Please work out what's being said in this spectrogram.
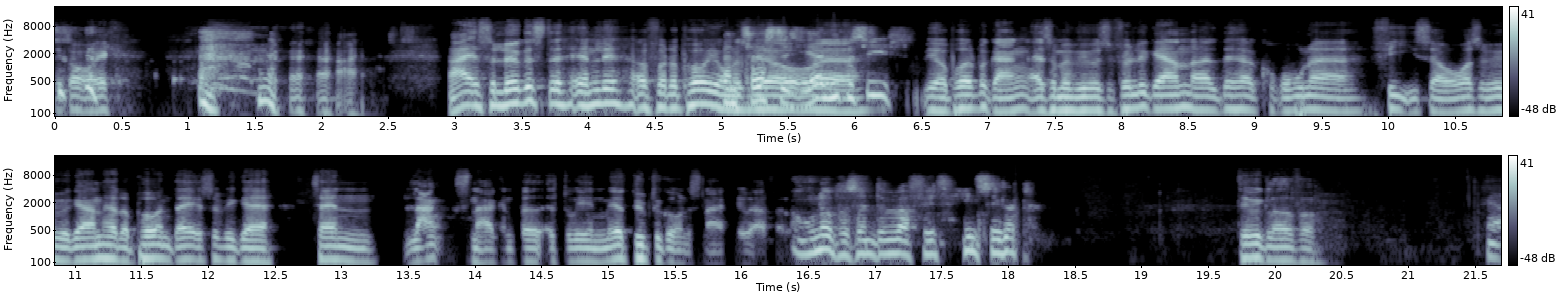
det går ikke. Nej, så lykkedes det endelig at få dig på, Jonas. Fantastisk. Vi har, Ja, lige øh, præcis. Vi har jo prøvet et par gange, altså, men vi vil selvfølgelig gerne, når alt det her corona-fis er over, så vil vi gerne have dig på en dag, så vi kan tage en lang snak, en bed, altså du er en mere dybdegående snak i hvert fald. 100 procent, det vil være fedt. Helt sikkert. Det er vi glade for. Ja.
